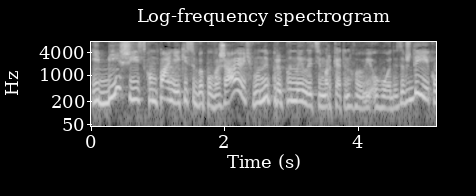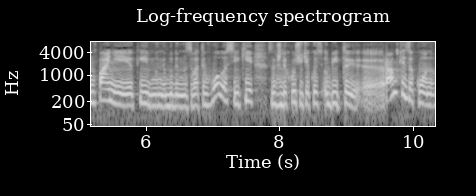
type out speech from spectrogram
І більшість компаній, які себе поважають, вони припинили ці маркетингові угоди. Завжди є компанії, які ми не будемо називати вголос, які завжди хочуть якось обійти е, рамки закону.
